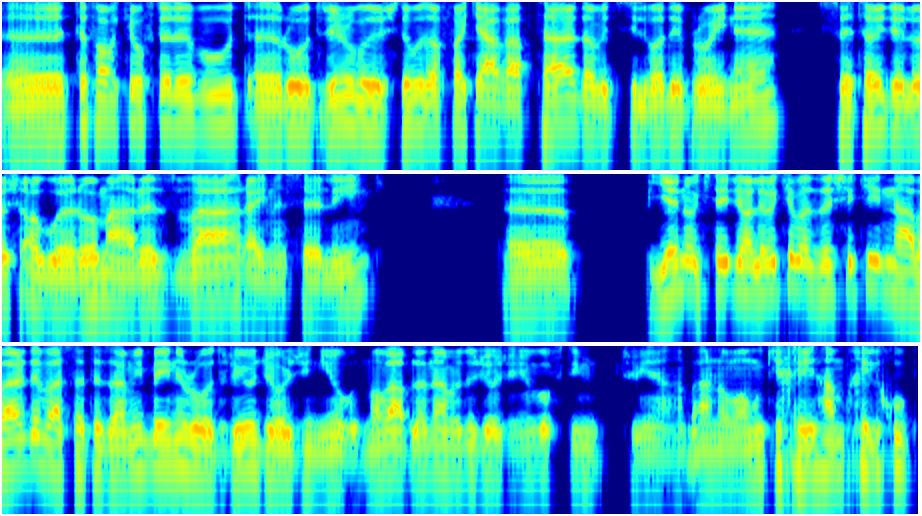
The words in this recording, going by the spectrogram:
اتفاقی که افتاده بود رودری رو گذاشته بود هافبک عقبتر داوید سیلوا دبروینه. سه تای جلوش آگورو محرز و رحیم استرلینگ. یه نکته جالبه که بازشه که این نبرد وسط زمین بین رودری و جورجینیو بود. ما قبلا در مورد جورجینیو گفتیم توی برنامه‌مون که خیلی هم خیلی خوب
